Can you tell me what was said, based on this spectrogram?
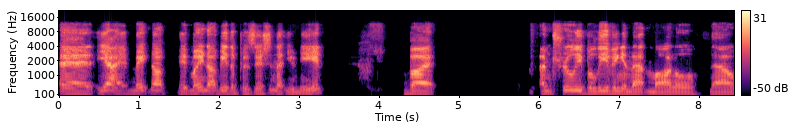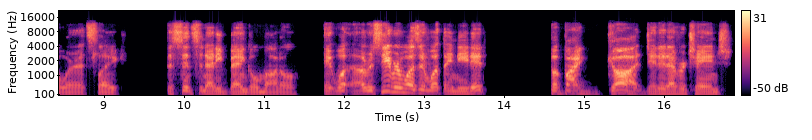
and yeah it might not it might not be the position that you need but i'm truly believing in that model now where it's like the cincinnati bengal model. It was a receiver wasn't what they needed but by god did it ever change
